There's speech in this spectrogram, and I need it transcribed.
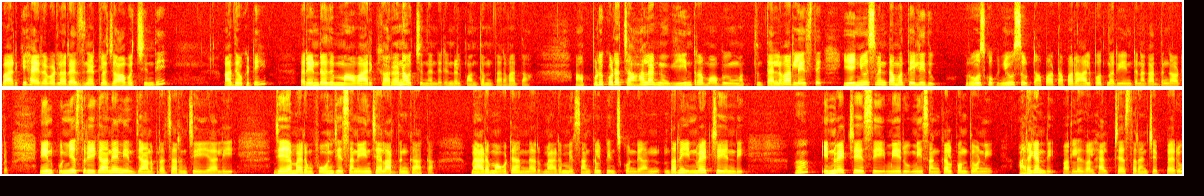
వాడికి హైదరాబాద్లో రెజినెట్లో జాబ్ వచ్చింది. అదొకటి. రెండోది మా వారికి కరోనా వచ్చిందండి రెండు వేల పంతొమ్మిది తర్వాత. అప్పుడు కూడా చాలా ఏంట్రా బాబు మొత్తం తెల్లవారు లేస్తే ఏ న్యూస్ వింటామో తెలీదు. రోజుకు ఒక న్యూస్ టపా టపా రాలిపోతున్నారు. ఏంటి నాకు అర్థం కావట్లేదు. నేను పుణ్యస్త్రీగానే నేను ధ్యాన ప్రచారం చేయాలి. జయ మేడం ఫోన్ చేశాను ఏం చేయాలో అర్థం కాక. మేడం ఒకటే అన్నారు మేడం మీరు సంకల్పించుకోండి అందరిని ఇన్వైట్ చేయండి. ఇన్వైట్ చేసి మీరు మీ సంకల్పంతో అడగండి పర్లేదు వాళ్ళు హెల్ప్ చేస్తారని చెప్పారు.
